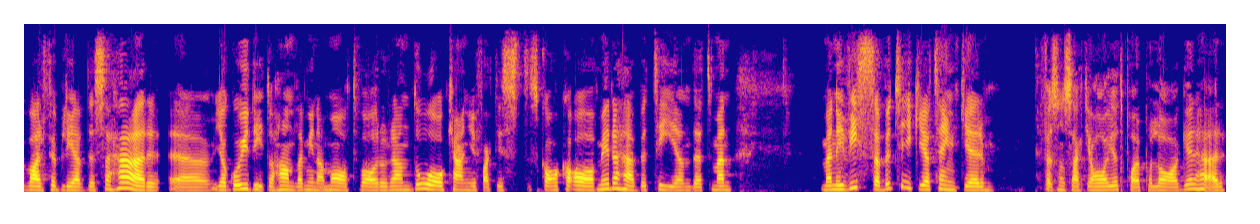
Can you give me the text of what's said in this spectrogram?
varför blev det så här? Eh, jag går ju dit och handlar mina matvaror ändå och kan ju faktiskt skaka av mig det här beteendet. Men, men i vissa butiker, jag tänker, för som sagt, jag har ju ett par på lager här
